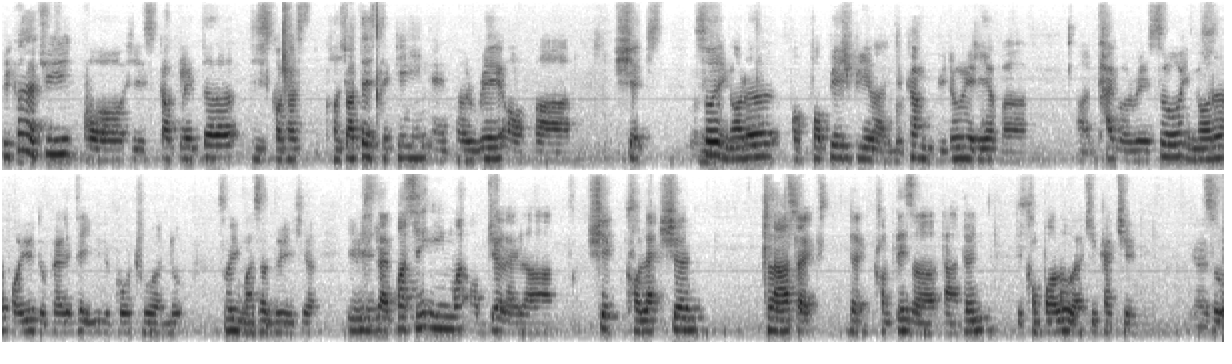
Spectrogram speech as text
Because actually for his calculator, his construct- constructor is taking in an array of uh, shapes. So in order for, for PHP, like you can't you don't really have a, a type array. So in order for you to validate, you need to go through a loop. So you must not do it here. If it's like passing in one object like a shape collection class right, that contains a uh, then the compiler will actually catch it. Yeah, So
